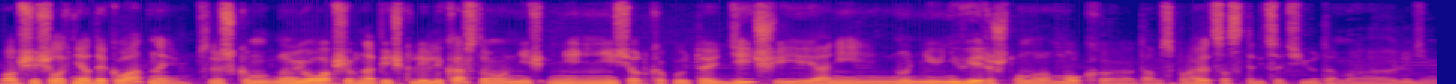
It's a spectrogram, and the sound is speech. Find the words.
вообще человек неадекватный, слишком, ну, его вообще напичкали лекарствами, он не, не- несет какую-то дичь, и они ну, не, не верят, что он мог э, там справиться с 30 там, э, людьми.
